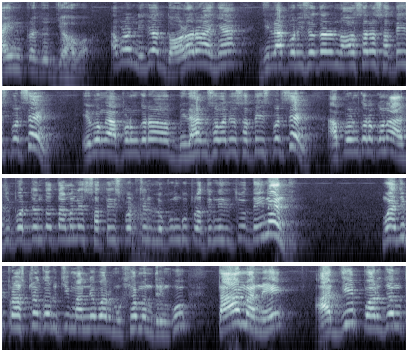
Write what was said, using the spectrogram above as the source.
ଆଇନ ପ୍ରଯୁଜ୍ୟ ହେବ ଆପଣ ନିଜ ଦଳର ଆଜ୍ଞା ଜିଲ୍ଲା ପରିଷଦର ନଅଶହର ସତେଇଶ ପରସେଣ୍ଟ ଏବଂ ଆପଣଙ୍କର ବିଧାନସଭାରେ ସତେଇଶ ପରସେଣ୍ଟ ଆପଣଙ୍କର କ'ଣ ଆଜି ପର୍ଯ୍ୟନ୍ତ ତାମାନେ ସତେଇଶ ପରସେଣ୍ଟ ଲୋକଙ୍କୁ ପ୍ରତିନିଧିତ୍ୱ ଦେଇନାହାନ୍ତି ମୁଁ ଆଜି ପ୍ରଶ୍ନ କରୁଛି ମାନ୍ୟବର ମୁଖ୍ୟମନ୍ତ୍ରୀଙ୍କୁ ତାମାନେ আজ পর্যন্ত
